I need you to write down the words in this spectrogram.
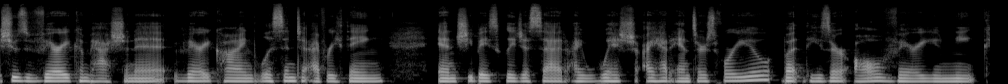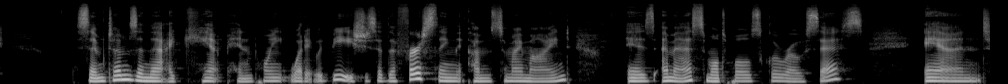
she was very compassionate, very kind, listened to everything. And she basically just said, I wish I had answers for you, but these are all very unique symptoms and that I can't pinpoint what it would be. She said, the first thing that comes to my mind is MS, multiple sclerosis. And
